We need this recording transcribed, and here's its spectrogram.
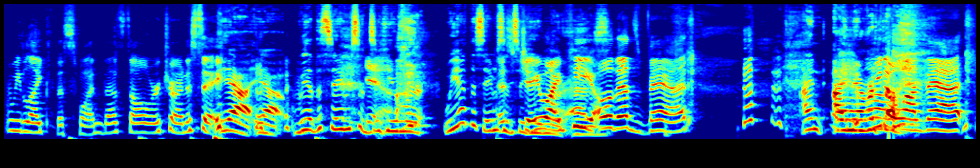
we like this one. That's all we're trying to say. Yeah, yeah. We have the same sense Yeah. of humor. We have the same As sense of humor. JYP. as- Oh, that's bad. I, I never We thought- don't want that.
